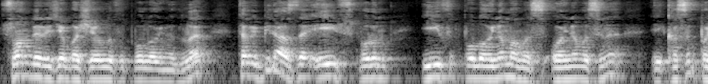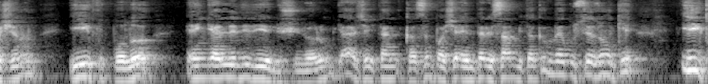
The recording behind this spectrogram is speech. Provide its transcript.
son derece başarılı futbol oynadılar. Tabi biraz da Eyüp Spor'un iyi futbol oynamaması, oynamasını e, Kasımpaşa'nın iyi futbolu engelledi diye düşünüyorum. Gerçekten Kasımpaşa enteresan bir takım ve bu sezonki ilk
